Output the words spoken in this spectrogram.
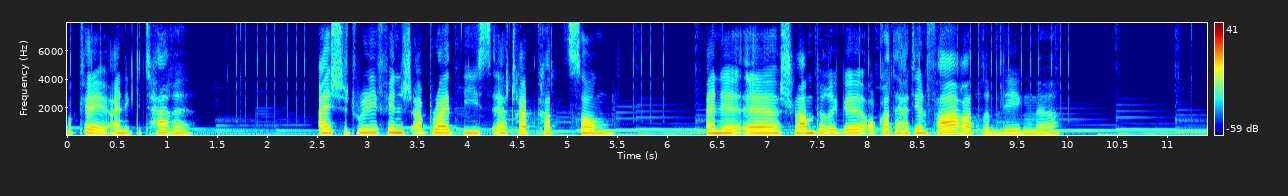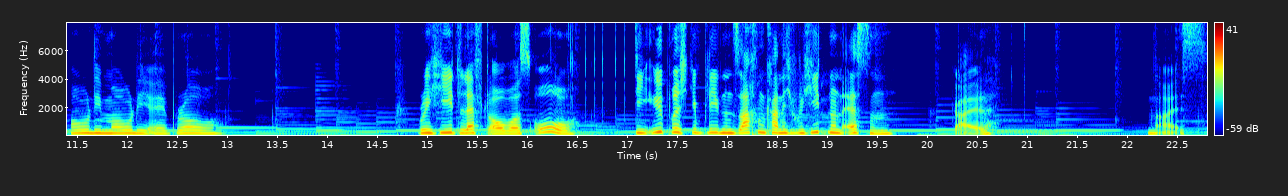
Okay, eine Gitarre. I should really finish up write these. Er schreibt gerade einen Song. Eine äh, schlamperige... Oh Gott, er hat hier ein Fahrrad drin liegen, ne? Holy moly, ey, Bro. Reheat Leftovers. Oh. Die übrig gebliebenen Sachen kann ich reheaten und essen. Geil. Nice.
